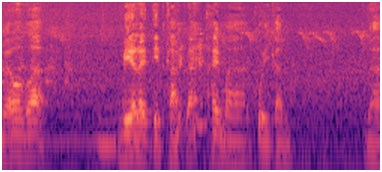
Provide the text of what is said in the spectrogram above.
หมายความว่ามีอะไรติดขัดแล้วให้มาคุยกันนะ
